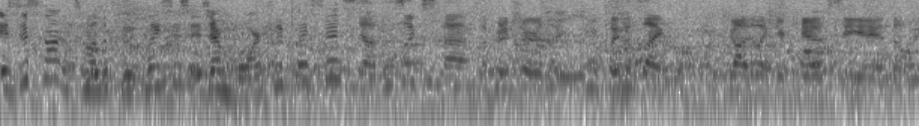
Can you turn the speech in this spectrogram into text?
Is this not some of the food places? Is there more food places? yeah, this is like snacks. I'm pretty sure like food places like you got like your KFC and W.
